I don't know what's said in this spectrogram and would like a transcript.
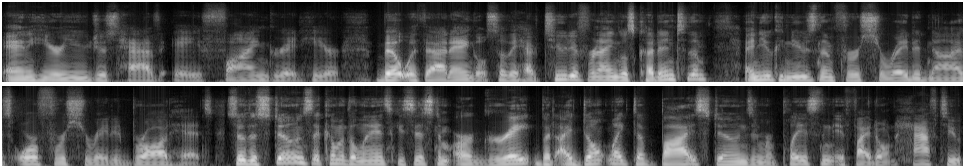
and here you just have a fine grit here, built with that angle. So they have two different angles cut into them, and you can use them for serrated knives or for serrated broadheads. So the stones that come with the Lansky system are great, but I don't like to buy stones and replace them if I don't have to.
